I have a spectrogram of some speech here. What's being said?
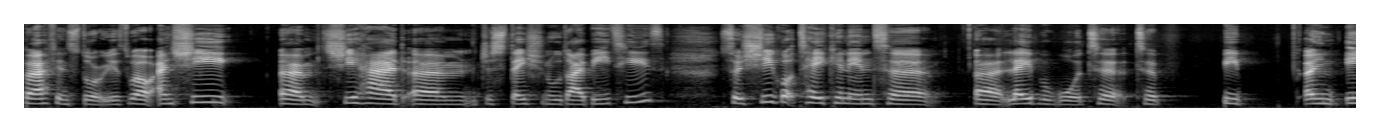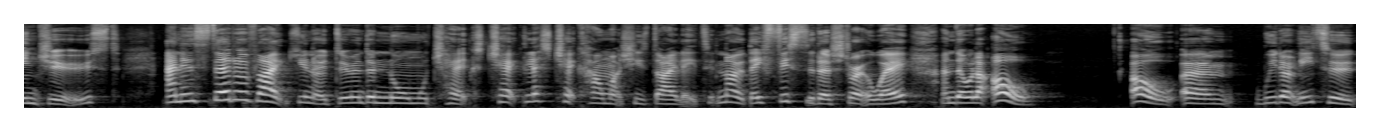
birthing story as well, and she um, she had um, gestational diabetes, so she got taken into uh, labor ward to to be in- induced. And instead of like, you know, doing the normal checks, check, let's check how much she's dilated. No, they fisted her straight away and they were like, oh, oh, um, we don't need to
